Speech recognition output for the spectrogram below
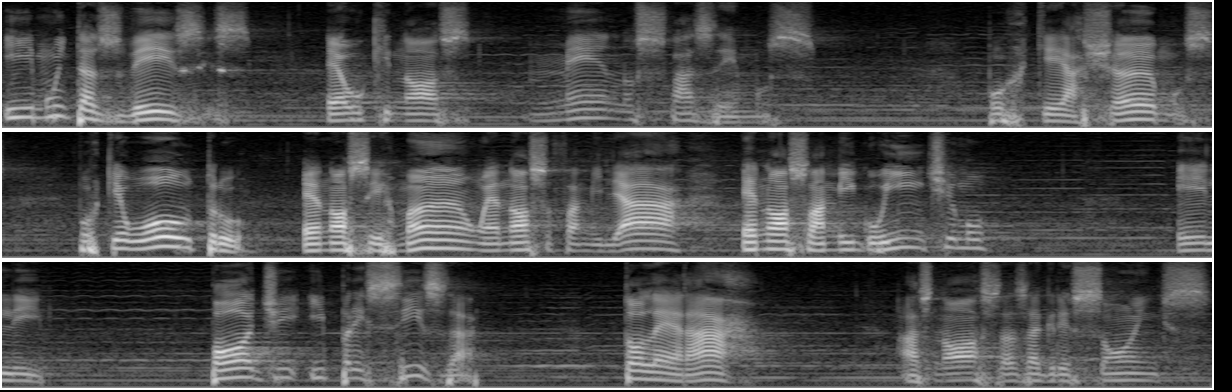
E muitas vezes é o que nós menos fazemos, porque achamos, porque o outro é nosso irmão, é nosso familiar, é nosso amigo íntimo, ele pode e precisa tolerar as nossas agressões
